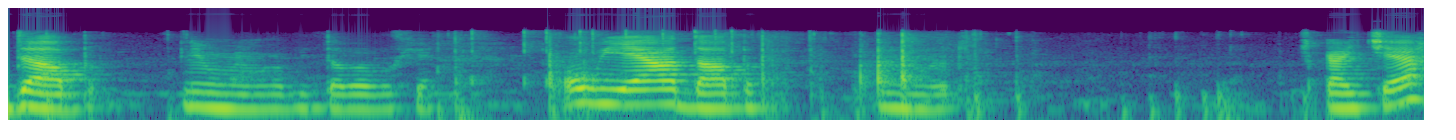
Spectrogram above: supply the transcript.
Dub. Nie umiem robić bo się... Oh yeah, dub. Czekajcie.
